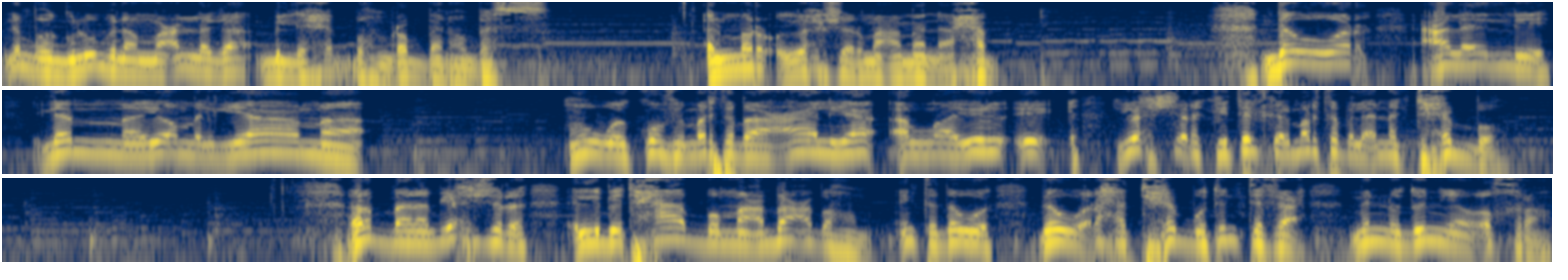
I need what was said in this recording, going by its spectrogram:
نبغى قلوبنا معلقة باللي يحبهم ربنا وبس. المرء يحشر مع من أحب. دور على اللي لما يوم القيامة هو يكون في مرتبة عالية الله يحشرك في تلك المرتبة لأنك تحبه. ربنا بيحشر اللي بيتحابوا مع بعضهم. انت دور دور راح تحب وتنتفع منه دنيا وأخرى.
